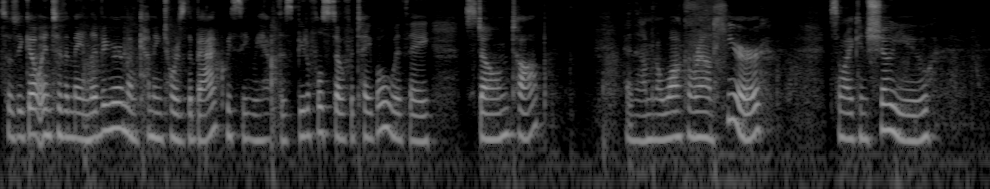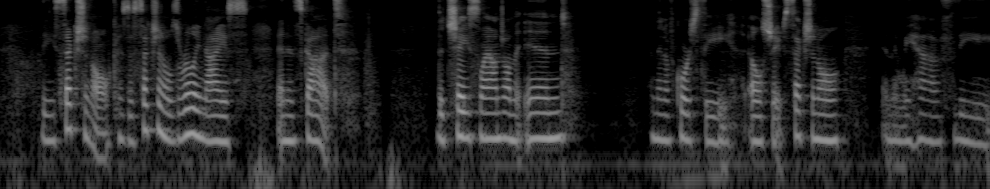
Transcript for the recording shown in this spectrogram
So as we go into the main living room, I'm coming towards the back. We see we have this beautiful sofa table with a stone top. And then I'm gonna walk around here so I can show you the sectional because the sectional is really nice and it's got the chase lounge on the end and then of course the L-shaped sectional and then we have the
